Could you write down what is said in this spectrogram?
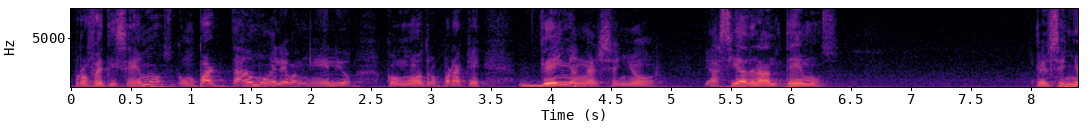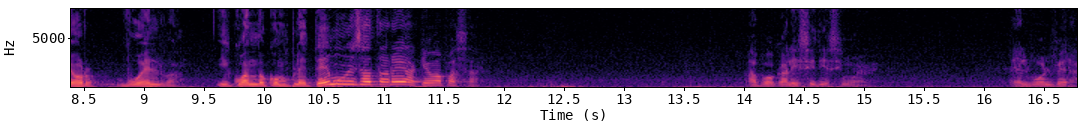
Profeticemos, compartamos el Evangelio con otros para que vengan al Señor y así adelantemos que el Señor vuelva. Y cuando completemos esa tarea, ¿qué va a pasar? Apocalipsis 19. Él volverá.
